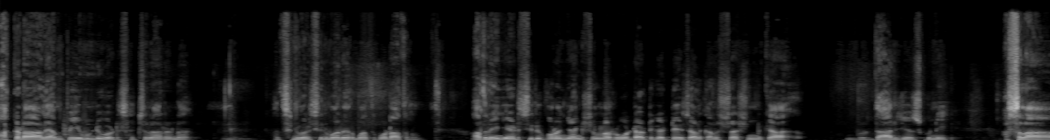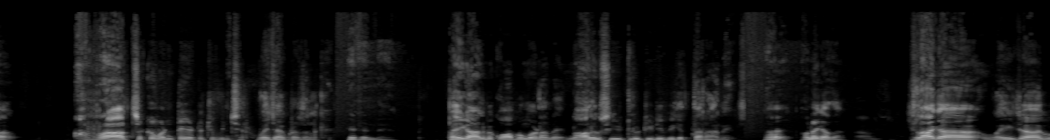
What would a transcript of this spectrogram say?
అక్కడ వాళ్ళ ఎంపీ ఉండేవాడు సత్యనారాయణ. సినిమా సినిమా నిర్మాత కూడా అతను. అతను ఏం చేయడు? సిరిపురం జంక్షన్లో రోడ్డు అట్టగట్టేసి వాళ్ళు కన్స్ట్రక్షన్కి దారి చేసుకుని అసలు అరాచకం అంటే ఏంటో చూపించారు వైజాగ్ ప్రజలకి. ఏంటండి? పైగా వాళ్ళ మీద కోపం కూడా నాలుగు సీట్లు టీడీపీకి ఇస్తారా అని. అవునా కదా? ఇలాగా వైజాగ్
